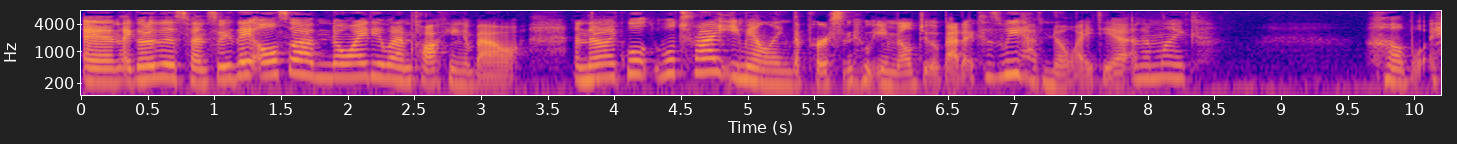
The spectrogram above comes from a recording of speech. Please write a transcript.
And i go to the dispensary. They also have no idea what i'm talking about. And they're like well we'll try emailing the person who emailed you about it because we have no idea. And i'm like oh boy.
